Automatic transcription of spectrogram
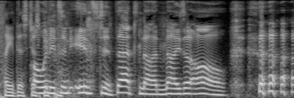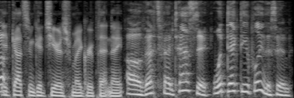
Played this just. Oh, and it's an instant. That's not nice at all. it got some good cheers from my group that night. Oh, that's fantastic. What deck do you play this in?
